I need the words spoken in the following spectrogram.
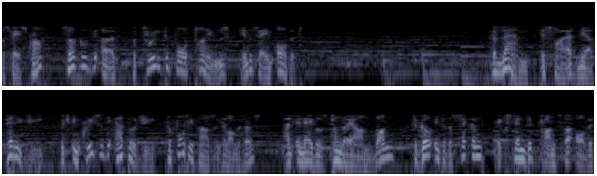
The spacecraft circles the Earth for three to four times in the same orbit. The LAM is fired near perigee, which increases the apogee to 40,000 kilometers and enables Chandrayaan-1 to go into the second extended transfer orbit,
